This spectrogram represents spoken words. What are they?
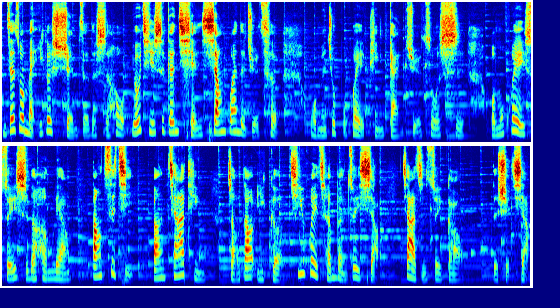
你在做每一个选择的时候，尤其是跟钱相关的决策，我们就不会凭感觉做事，我们会随时的衡量，帮自己、帮家庭找到一个机会成本最小、价值最高的选项。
